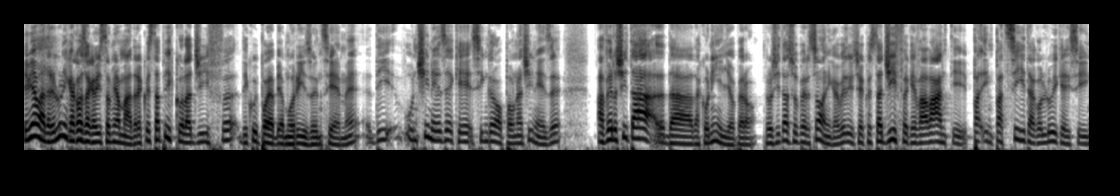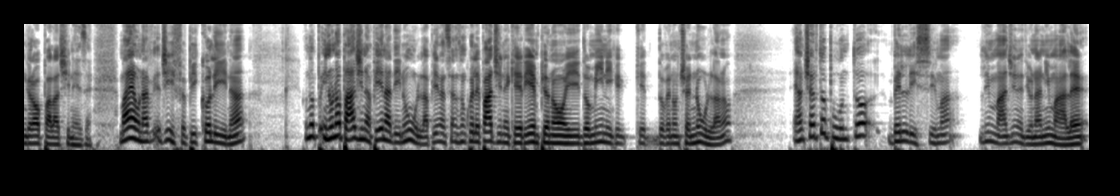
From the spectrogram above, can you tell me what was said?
E mia madre, l'unica cosa che ha visto mia madre è questa piccola GIF, di cui poi abbiamo riso insieme, di un cinese che si ingroppa una cinese a velocità da, da coniglio però, velocità supersonica, quindi c'è questa GIF che va avanti pa- impazzita con lui che si ingroppa la cinese, ma è una GIF piccolina in una pagina piena di nulla, piena senso in quelle pagine che riempiono i domini che, che, dove non c'è nulla, no? E a un certo punto, bellissima, l'immagine di un animale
